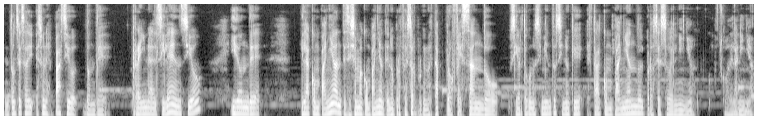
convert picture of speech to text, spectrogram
Entonces es un espacio donde reina el silencio y donde el acompañante se llama acompañante, no profesor, porque no está profesando cierto conocimiento, sino que está acompañando el proceso del niño o de la niña.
